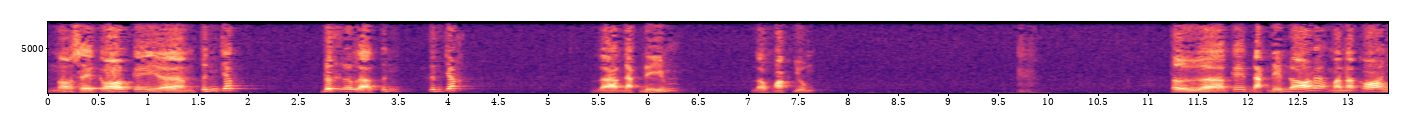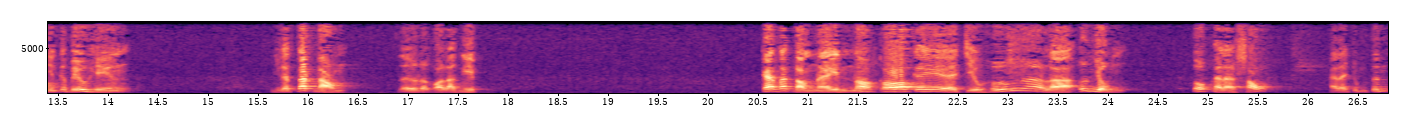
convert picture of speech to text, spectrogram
nó sẽ có cái uh, tính chất. Đức đó là tính tính chất là đặc điểm là hoạt dụng. Từ uh, cái đặc điểm đó đó mà nó có những cái biểu hiện những cái tác động từ được gọi là nghiệp các tác động này nó có cái ờ, chiều hướng là ứng dụng tốt hay là xấu, hay là trung tính.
